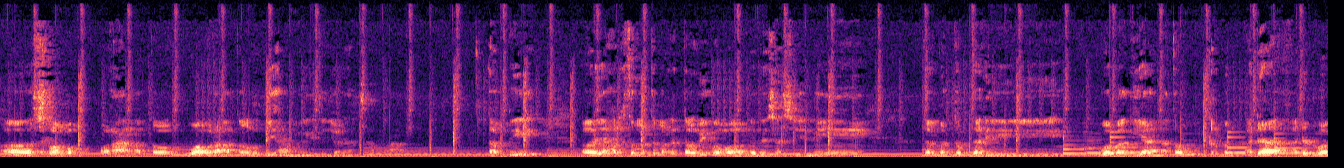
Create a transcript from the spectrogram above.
eh, sekelompok orang atau dua orang atau lebih yang memiliki tujuan yang sama. Tapi eh, yang harus teman-teman ketahui bahwa organisasi ini terbentuk dari dua bagian atau terben- ada ada dua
